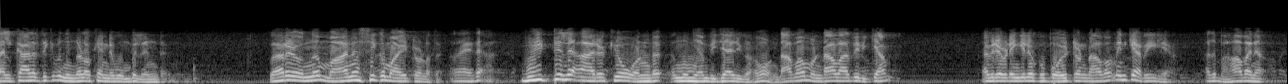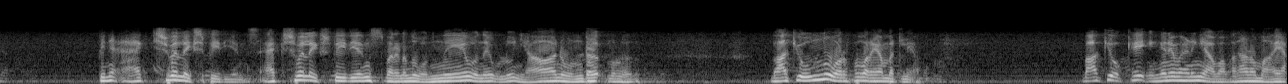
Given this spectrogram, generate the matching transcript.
തൽക്കാലത്തേക്ക് നിങ്ങളൊക്കെ എന്റെ മുമ്പിലുണ്ട്. വേറെ ഒന്ന് മാനസികമായിട്ടുള്ളത്. അതായത് വീട്ടിൽ ആരൊക്കെയോ ഉണ്ട് എന്ന് ഞാൻ വിചാരിക്കണം ഉണ്ടാവാം ഉണ്ടാവാതിരിക്കാം. അവരെവിടെയെങ്കിലുമൊക്കെ പോയിട്ടുണ്ടാവാം. എനിക്കറിയില്ല. അത് ഭാവന. പിന്നെ ആക്ച്വൽ എക്സ്പീരിയൻസ് ആക്ച്വൽ എക്സ്പീരിയൻസ് പറയണത് ഒന്നേ ഒന്നേ ഉള്ളൂ. ഞാനുണ്ട് എന്നുള്ളത്. ബാക്കി ഒന്നും ഉറപ്പ് പറയാൻ പറ്റില്ല. ബാക്കിയൊക്കെ എങ്ങനെ വേണമെങ്കിൽ ആവാം. അതാണ് മായ.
